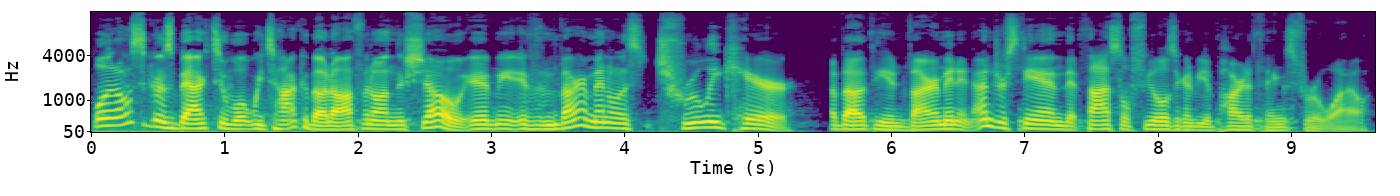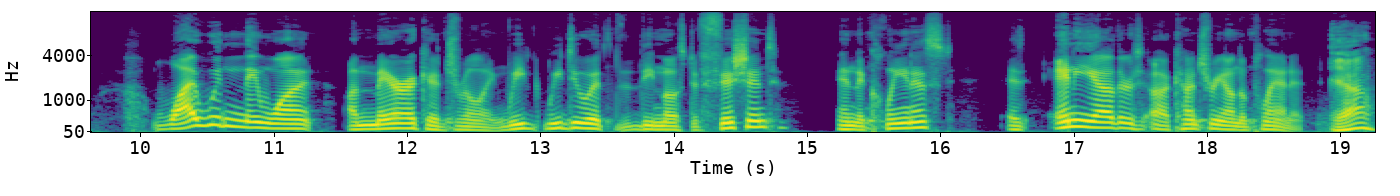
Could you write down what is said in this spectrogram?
Well, it also goes back to what we talk about often on the show. I mean, if environmentalists truly care about the environment and understand that fossil fuels are going to be a part of things for a while, why wouldn't they want America drilling? We we do it the most efficient and the cleanest as any other uh, country on the planet. Yeah.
